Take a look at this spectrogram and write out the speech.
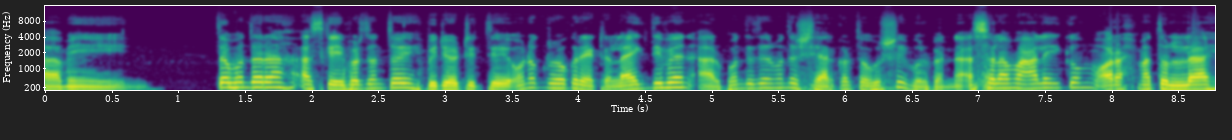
আমিন। তো বন্ধুরা, আজকে এই পর্যন্তই। ভিডিওটিতে অনুগ্রহ করে একটা লাইক দিবেন আর বন্ধুদের মধ্যে শেয়ার করতে অবশ্যই বলবেন না। আসসালামু আলাইকুম আ রহমতুল্লাহ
